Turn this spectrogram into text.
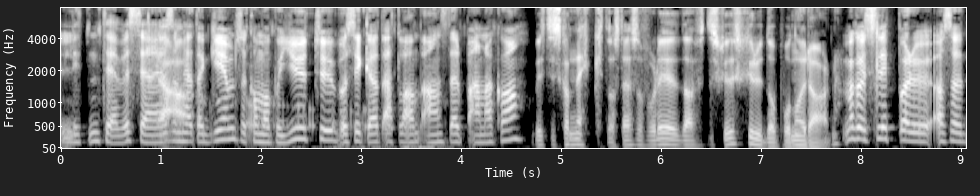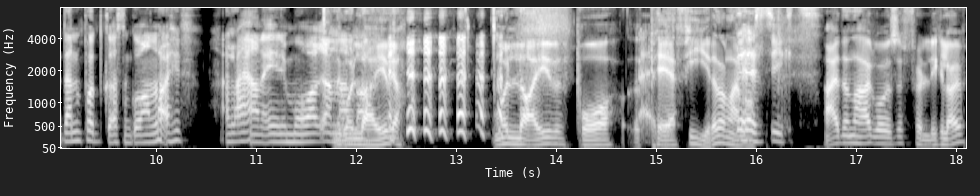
En liten TV-serie Ja. som heter Gym, som kommer på YouTube og sikkert et eller annet annet sted på NRK. Hvis de skal nekte oss det, så får de Da skulle de skrudd opp honorarene. Men hva slipper du Altså, denne podkasten går han live? Eller er den i morgen? Den går live, ja. Den går live på P4, den her Det er sykt. Nei, den her går jo selvfølgelig ikke live.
